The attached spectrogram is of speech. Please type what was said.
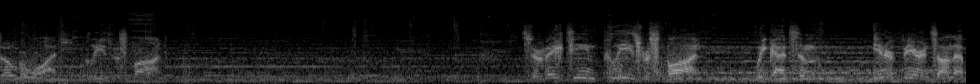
Overwatch. Please respond. Survey team, please respond. We got some interference on that.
